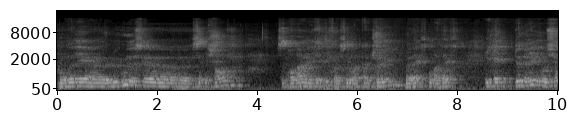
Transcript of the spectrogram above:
pour donner le goût de ce que cet échange, ce programme éducatif One School One Country peut être, pourra être, et quel degré d'émotion,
